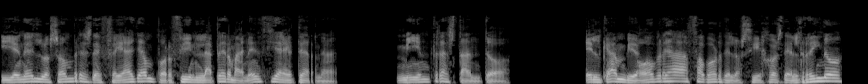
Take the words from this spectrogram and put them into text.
Y en él los hombres de fe hallan por fin la permanencia eterna. Mientras tanto, el cambio obra a favor de los hijos del reino,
